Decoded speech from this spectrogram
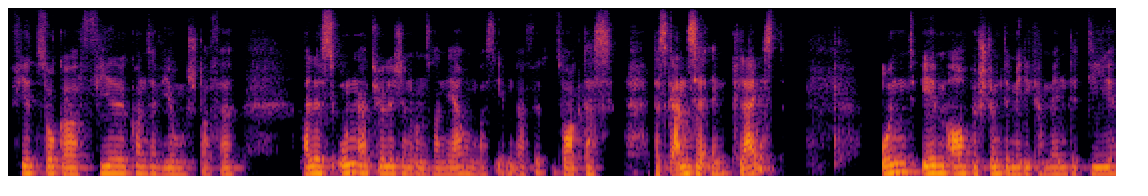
viel Zucker, viel Konservierungsstoffe, alles unnatürlich in unserer Ernährung, was eben dafür sorgt, dass das Ganze entgleist. Und eben auch bestimmte Medikamente, die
